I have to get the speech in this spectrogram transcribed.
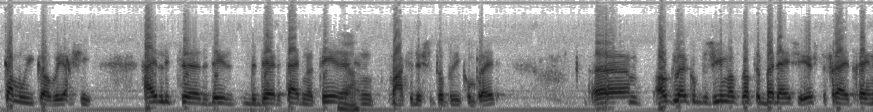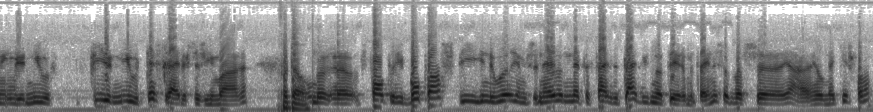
Kamui Kobayashi. Hij liet de, derde, de derde tijd noteren Ja. en maakte dus de top 3 compleet. Ehm, ook leuk om te zien was dat er bij deze eerste vrije training weer nieuwe, vier nieuwe testrijders te zien waren. Vertel. Onder eh Valtteri Bottas, die in de Williams een hele nette vijfde tijd liet noteren meteen. Dus dat was ja, heel netjes van hem.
